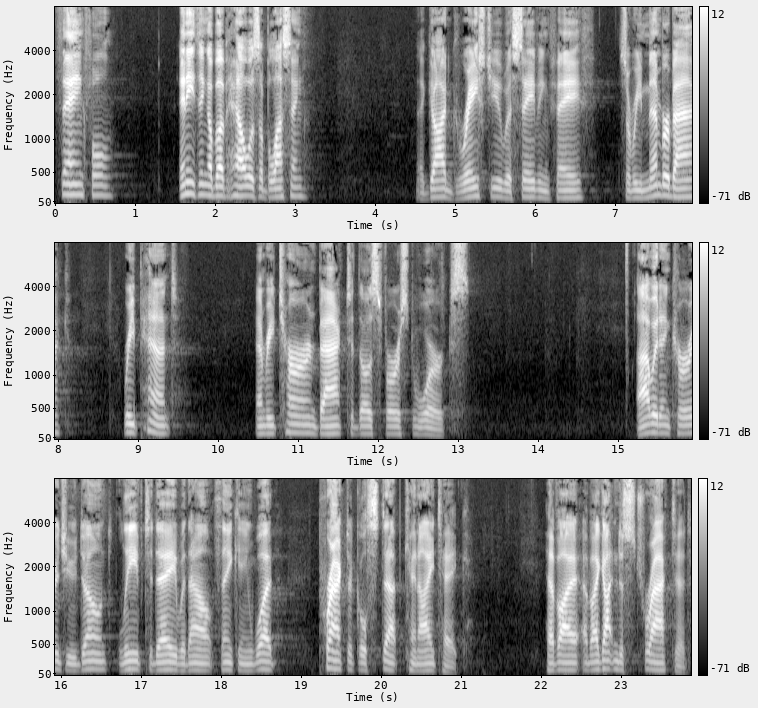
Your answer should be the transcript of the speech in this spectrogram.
thankful, Anything above hell is a blessing. That God graced you with saving faith. So remember back, repent, and return back to those first works. I would encourage you don't leave today without thinking, what practical step can I take? Have I, have I gotten distracted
